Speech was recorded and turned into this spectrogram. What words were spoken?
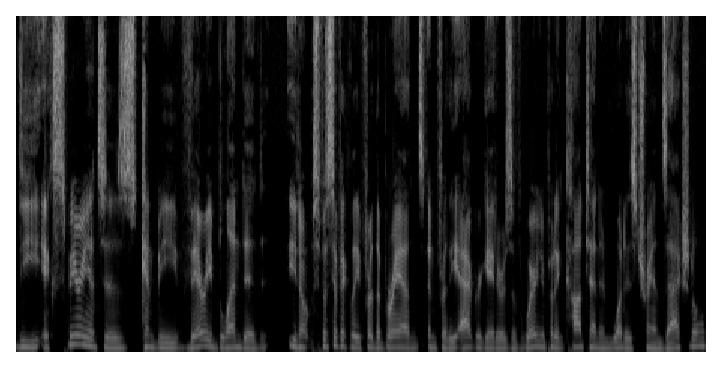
the experiences can be very blended. You know, specifically for the brands and for the aggregators of where you're putting content and what is transactional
